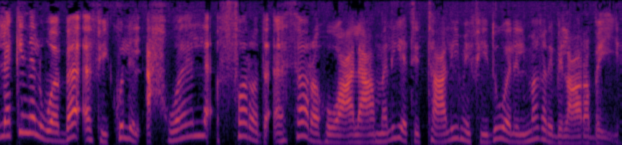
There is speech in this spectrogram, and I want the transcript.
لكن الوباء في كل الأحوال فرض آثاره على عملية التعليم في دول المغرب العربي.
